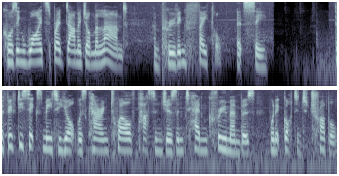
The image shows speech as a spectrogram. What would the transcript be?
causing widespread damage on the land and proving fatal at sea. The 56 metre yacht was carrying 12 passengers and 10 crew members when it got into trouble.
